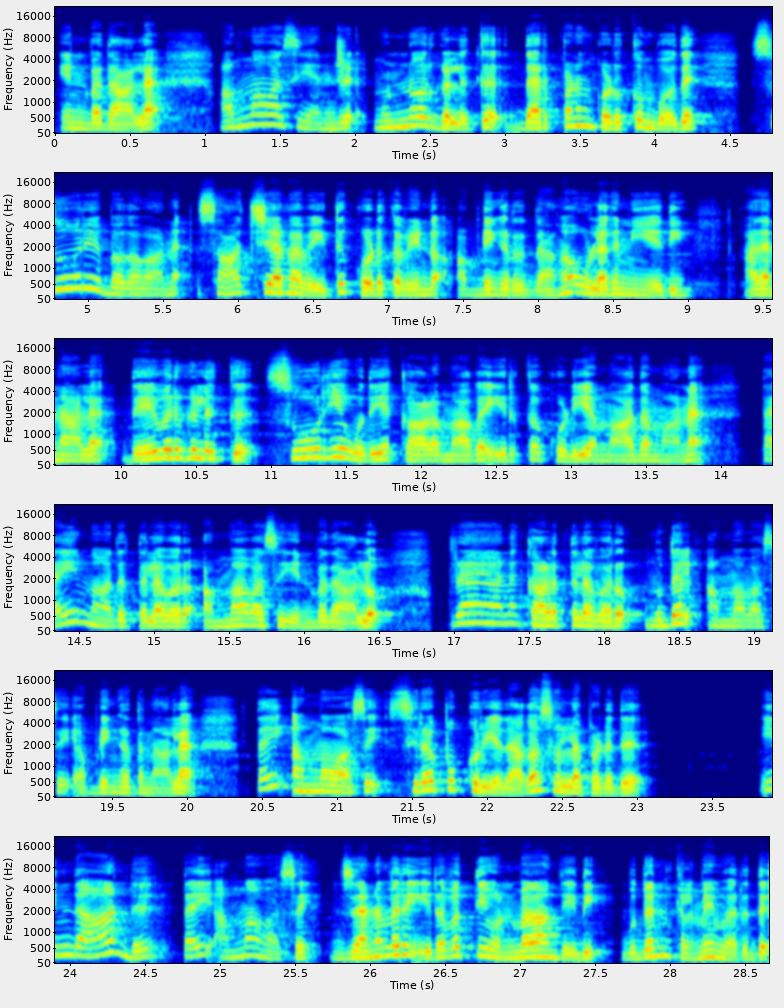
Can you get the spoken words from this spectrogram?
என்பதால் அமாவாசை அன்று முன்னோர்களுக்கு தர்ப்பணம் கொடுக்கும்போது சூரிய பகவானை சாட்சியாக வைத்து கொடுக்க வேண்டும் அப்படிங்கிறது தாங்க உலக நியதி. அதனால் தேவர்களுக்கு சூரிய உதய காலமாக இருக்கக்கூடிய மாதமான தை மாதத்தில் வரும் அமாவாசை என்பதாலும் உத்தராயண காலத்தில் வரும் முதல் அமாவாசை அப்படிங்கிறதுனால தை அமாவாசை சிறப்புக்குரியதாக சொல்லப்படுது. இந்த ஆண்டு தை அமாவாசை ஜனவரி இருபத்தி ஒன்பதாம் தேதி புதன்கிழமை வருது.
